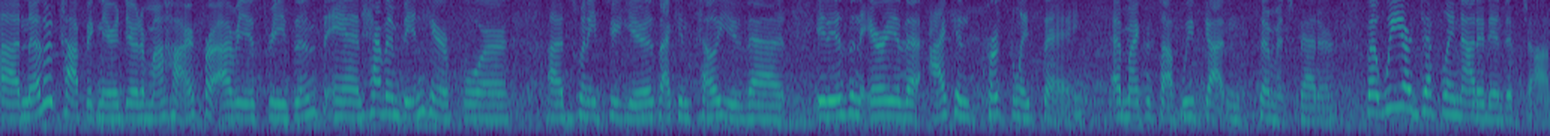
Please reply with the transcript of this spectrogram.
uh, another topic near and dear to my heart for obvious reasons, and having been here for uh, 22 years, I can tell you that it is an area that I can personally say at Microsoft we've gotten so much better. But we are definitely not at end of job.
